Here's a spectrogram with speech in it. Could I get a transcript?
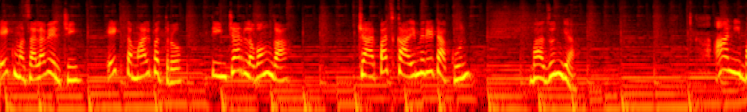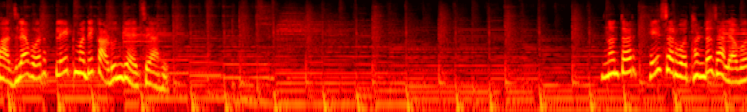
एक मसाला वेलची एक तमालपत्र तीन चार लवंगा चार पाच काळी मिरी टाकून भाजून घ्या. आणि भाजल्यावर प्लेटमध्ये काढून घ्यायचे आहे. नंतर हे सर्व थंड झाल्यावर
